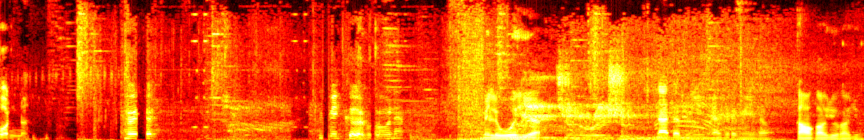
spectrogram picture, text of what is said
บนนะเฮ้ยมีเกิดปะวะเนี่ยไม่รู้ไอ้เฮีย Generation. น่าจะมีน่าจะมีแล้ว เกาเกาอยู่เกาอยู่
